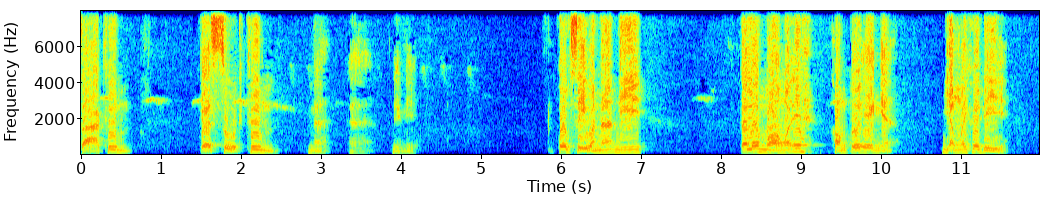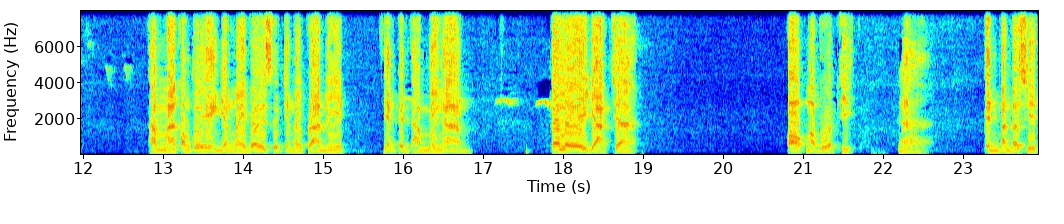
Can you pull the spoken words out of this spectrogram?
สาขึ้น เกิดสูตรขึ้นนะอ่าอย่างนี้ พวกสี่วันนะนี้ ก็เริ่มมองว่า เอ๊ะ ของตัวเองเนี่ย ยังไม่ค่อยดีธรรมะของตัวเองยังไม่บริสุทธิ์ยังไม่ปราณีตยังเป็นธรรมไม่งาม ก็เลยอยากจะ ออกมาบวชอีกอ่าเป็นบรรพชิต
